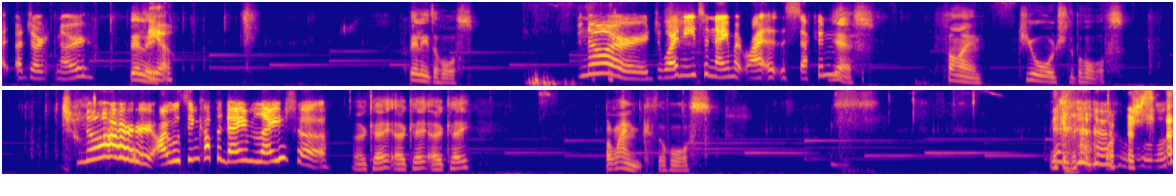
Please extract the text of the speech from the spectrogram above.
I, I don't know. Billy. Theo. Billy the horse. No. Do I need to name it right at the second? Yes. Fine. George the horse. No. I will think up a name later. Okay, okay, okay. Blank the horse. Horse. Horse.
